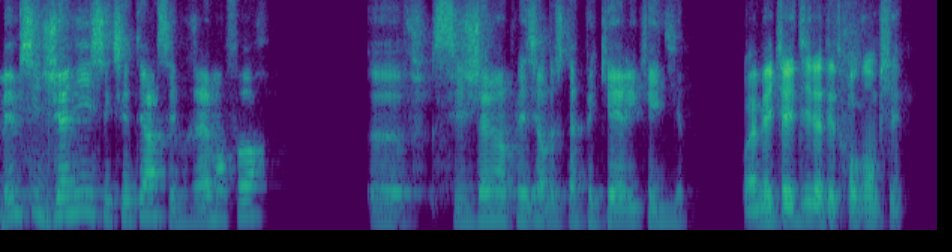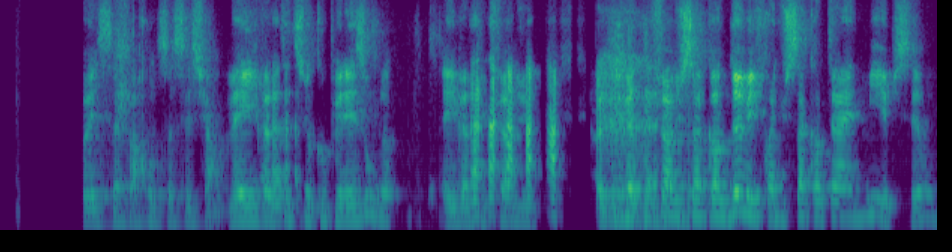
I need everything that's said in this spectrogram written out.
même si Giannis, etc., c'est vraiment fort, euh, c'est jamais un plaisir de se taper KRI KD. Ouais, mais KD, il a des trop grands pieds. Oui, ça, par contre, ça c'est sûr. Mais il va peut-être se couper les ongles. hein. Et il va plus faire du, il va plus faire du 52, mais il fera du 51,5 et puis c'est bon.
